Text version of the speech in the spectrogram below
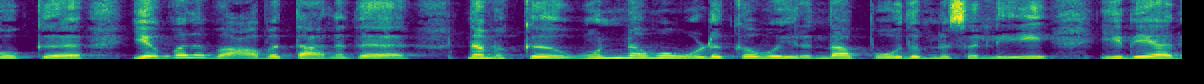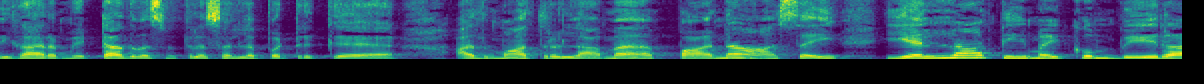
போக்கு எவ்வளவு ஆபத்தானது. நமக்கு உண்ணவும் ஒடுக்கவும் இருந்தா போதும்னு சொல்லி இதே அதிகாரம் எட்டாவது வசனத்துல சொல்லப்பட்டிருக்கு. அது மாத்திரம் இல்லாம பண ஆசை எல்லா தீமைக்கும் வேறா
